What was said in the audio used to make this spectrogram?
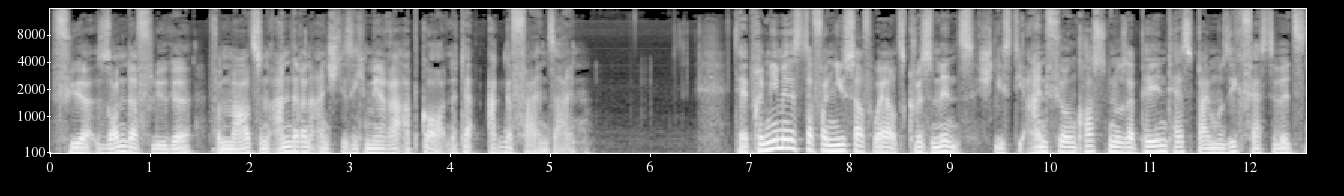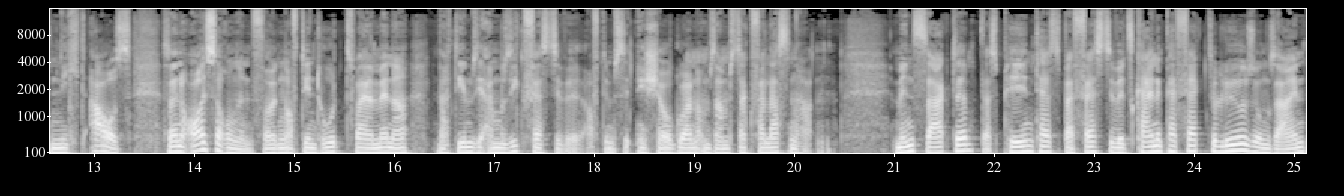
für Sonderflüge von Marles und anderen einschließlich mehrerer Abgeordnete angefallen seien. Der Premierminister von New South Wales, Chris Minns, schließt die Einführung kostenloser Pillentests bei Musikfestivals nicht aus. Seine Äußerungen folgen auf den Tod zweier Männer, nachdem sie ein Musikfestival auf dem Sydney Showground am Samstag verlassen hatten. Minz sagte, dass Pillentests bei Festivals keine perfekte Lösung seien,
